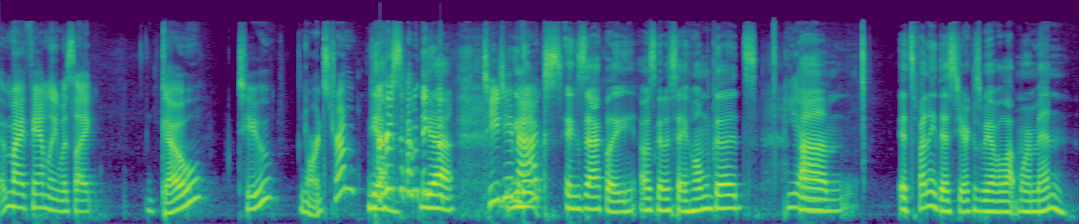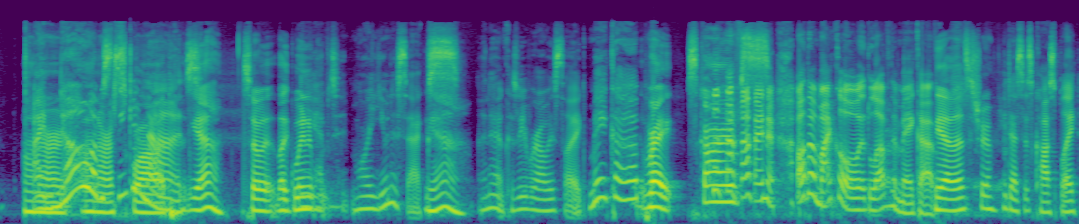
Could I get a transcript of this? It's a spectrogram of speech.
uh, my family was like, go to Nordstrom Yeah. or something. Yeah. TJ You know, Maxx. exactly. I was going to say home goods. Yeah. Um, it's funny this year because we have a lot more men on I our, know, I on was our thinking squad. that. Yeah. So it, like when we have more unisex. Yeah. I know because we were always like makeup. right scarves. I know. Although Michael would love the makeup. yeah, that's true. He does his cosplay.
